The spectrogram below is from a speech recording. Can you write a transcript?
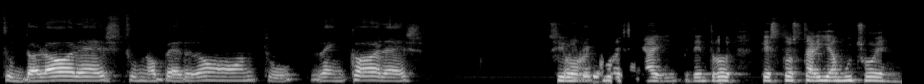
tus dolores, tu no perdón, tus rencores, si los recursos que hay dentro, que esto estaría mucho en...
